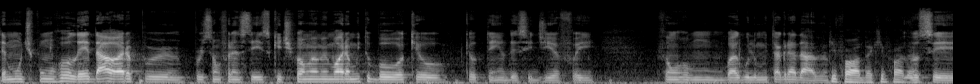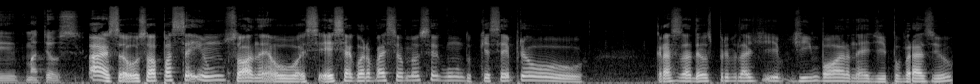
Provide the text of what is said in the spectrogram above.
Demos, tipo, um rolê da hora por, por São Francisco, que, tipo, é uma memória muito boa que eu, que eu tenho desse dia. Foi, foi um, um bagulho muito agradável. Que foda, que foda. Você, Matheus? Ah, só- eu só passei um só, né? O, esse, esse agora vai ser o meu segundo, porque sempre eu, graças a Deus, privilégio de, de ir embora, né? De ir pro Brasil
